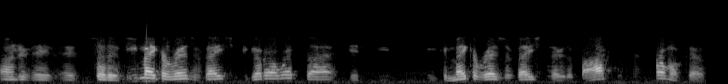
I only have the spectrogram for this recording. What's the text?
under uh, uh, so that if you make a reservation, if you go to our website, it, you, you can make a reservation. There's a box that says promo code,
